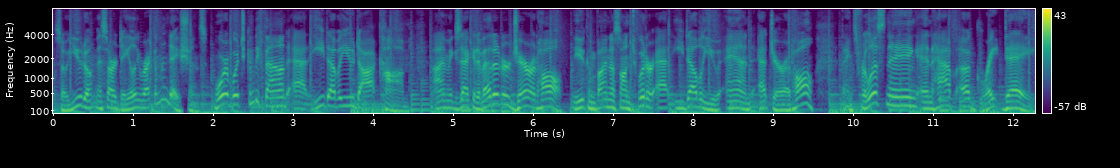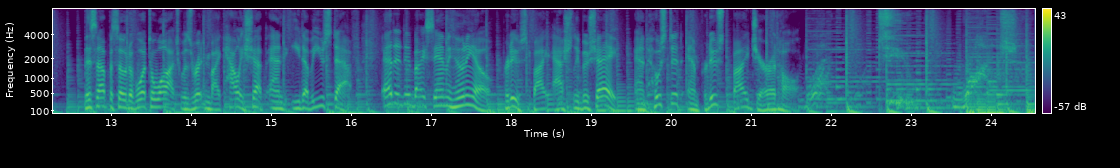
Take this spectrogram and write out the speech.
so you don't miss our daily recommendations, more of which can be found at EW.com. I'm Executive Editor Gerrad Hall. You can find us on Twitter at EW and at Gerrad Hall. Thanks for listening and have a great day. This episode of What to Watch was written by Callie Shep and EW staff, edited by Samee Junio, produced by Ashley Boucher, and hosted and produced by Gerrad Hall. To watch?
